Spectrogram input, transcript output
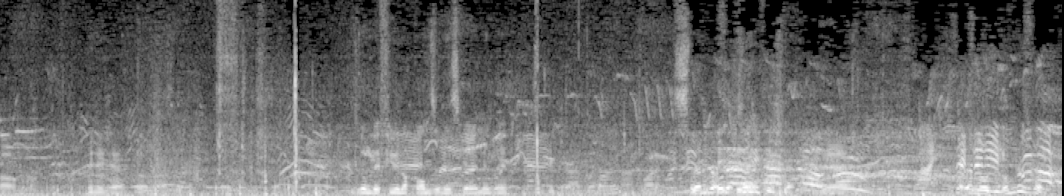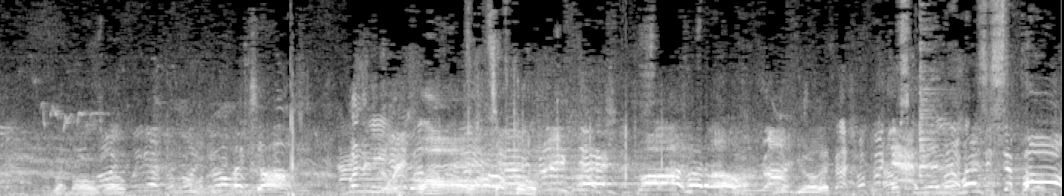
Oh. yeah. There's gonna be a few knock-ons in this game, isn't? Slim Wet ball as well. Oh, what a tackle! You're there. Where's the support?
